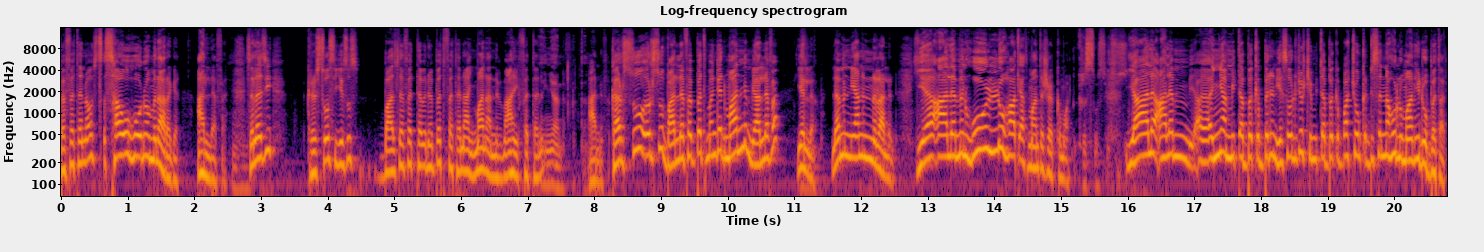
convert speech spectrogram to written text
በፈተና ውስጥ ሰው ሆኖ ምን አደረገ? አለፈ። ስለዚህ ክርስቶስ ኢየሱስ ባልተፈተነበት ፈተና ማን አን- ማን ይፈተንም እኛ እንፈተን አንፈ ከእርሱ እርሱ ባለፈበት መንገድ ማንም ያለፈ የለም። ለምን ያንን እንላለን? የዓለምን ሁሉ ኃጢአት ማን ተሸክሟል? ያለ ዓለም እኛ የሚጠበቅብንን የሰው ልጆች የሚጠበቅባቸውን ቅድስና ሁሉ ማን ሄዶበታል?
